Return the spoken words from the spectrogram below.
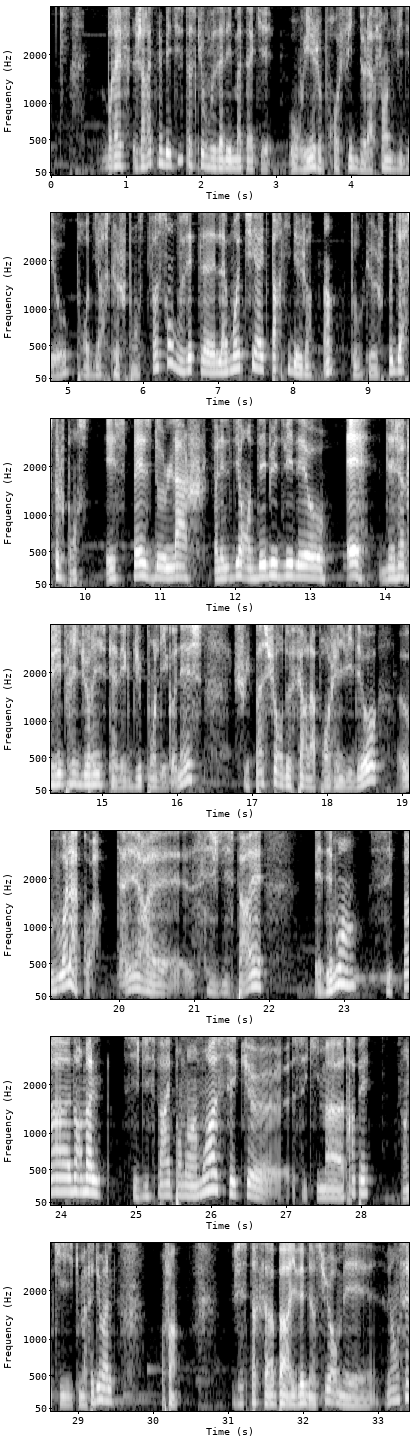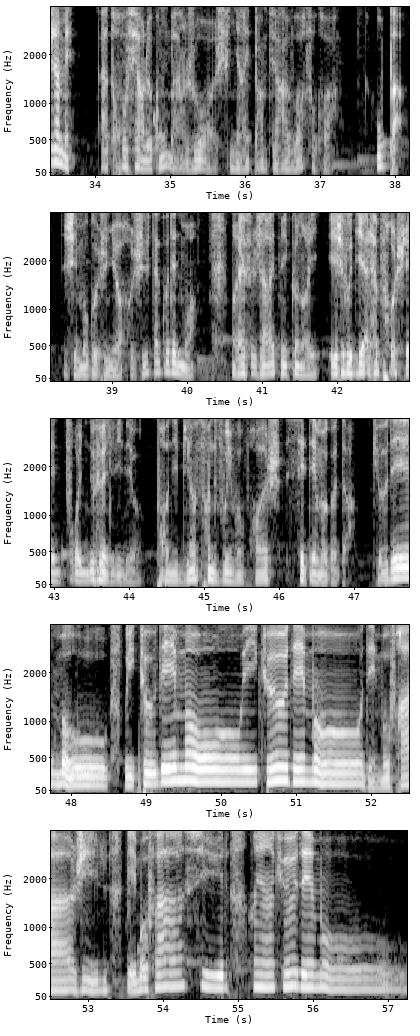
bref, j'arrête mes bêtises parce que vous allez m'attaquer. Oui, je profite de la fin de vidéo pour dire ce que je pense. De toute façon, vous êtes la, moitié à être parti déjà, hein? Donc euh, je peux dire ce que je pense. Espèce de lâche, fallait le dire en début de vidéo. Eh, déjà que j'ai pris du risque avec Dupont Ligonnès, je suis pas sûr de faire la prochaine vidéo, voilà quoi. D'ailleurs, euh, si je disparais, aidez-moi, hein. c'est pas normal. Si je disparais pendant un mois, c'est que. c'est qu'il m'a attrapé. Enfin, qui, m'a fait du mal. Enfin, j'espère que ça va pas arriver, bien sûr, mais, mais on sait jamais. À trop faire le con, bah un jour, je finirai par me faire avoir, faut croire. Ou pas j'ai Mogo Junior juste à côté de moi. Bref, j'arrête mes conneries et je vous dis à la prochaine pour une nouvelle vidéo. Prenez bien soin de vous et vos proches, c'était Mogota. Que des mots, oui que des mots, oui que des mots, des mots fragiles, des mots faciles, rien que des mots.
